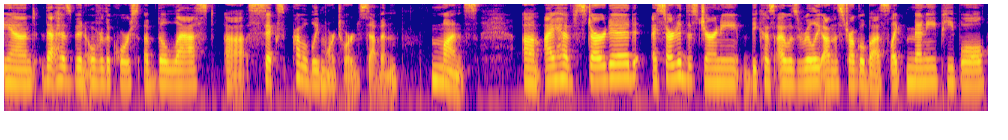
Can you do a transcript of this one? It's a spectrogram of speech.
and that has been over the course of the last uh, six, probably more towards seven months. Um, I have started, I started this journey because I was really on the struggle bus, like many people,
